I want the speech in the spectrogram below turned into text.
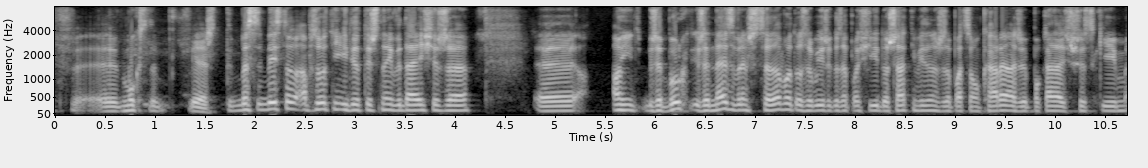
w, y, mógł, wiesz, bez, jest to absolutnie idiotyczne i wydaje się, że y, oni, że, Burg, że Nez wręcz celowo to zrobili, że go zaprosili do szatni, wiedząc, że zapłacą karę, a żeby pokazać wszystkim,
